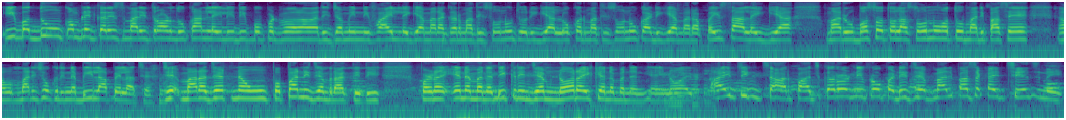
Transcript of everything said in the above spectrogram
એ બધું હું કમ્પ્લીટ કરીશ, મારી ત્રણ દુકાન લઈ લીધી પોપટવાળી જમીનની ફાઇલ લઈ ગયા, મારા ઘરમાંથી સોનું ચોરી ગયા, લોકરમાંથી સોનું કાઢી ગયા, મારા પૈસા લઈ ગયા, મારું બસો તોલા સોનું હતું, મારી પાસે મારી છોકરીને બિલ આપેલા છે. જે, મારા જેઠને હું પપ્પાની જેમ રાખતી હતી, પણ એને મને દીકરીની જેમ ન રાખી અને મને ન્યાય ન આપ્યો. આઈ થિંક ચાર પાંચ કરોડની પ્રોપર્ટી છે, મારી પાસે કાંઈ છે જ નહીં.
